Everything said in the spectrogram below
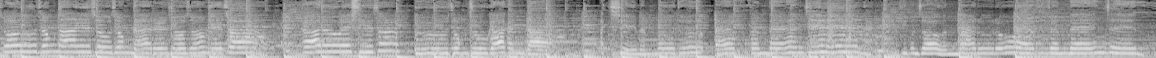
조정 나의 조정 나를 조정해줘. 하루의 시절 우정조가 간다. 아침엔 모두 FM 댕진. 기분 좋은 하루로 FM 댕진.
